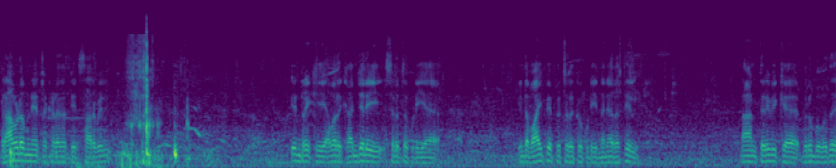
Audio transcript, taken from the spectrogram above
திராவிட முன்னேற்ற கழகத்தின் சார்பில் இன்றைக்கு அவருக்கு அஞ்சலி செலுத்தக்கூடிய இந்த வாய்ப்பை பெற்றிருக்கக்கூடிய இந்த நேரத்தில் நான் தெரிவிக்க விரும்புவது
